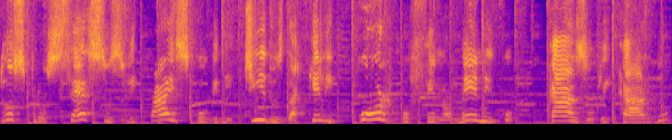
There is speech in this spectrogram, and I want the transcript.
dos processos vitais cognitivos daquele corpo fenomênico, caso Ricardo,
